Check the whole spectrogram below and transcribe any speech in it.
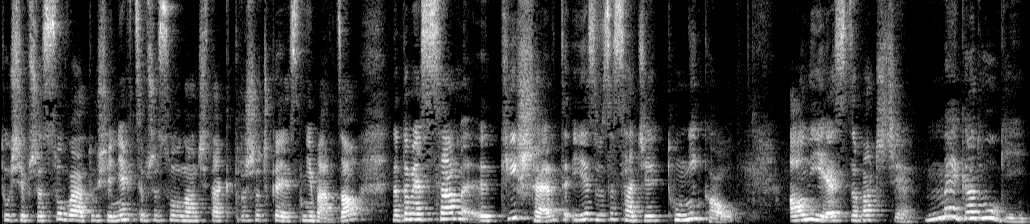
tu się przesuwa, tu się nie chce przesunąć, tak troszeczkę jest nie bardzo. Natomiast sam y, t-shirt jest w zasadzie tuniką. On jest, zobaczcie, mega długi.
